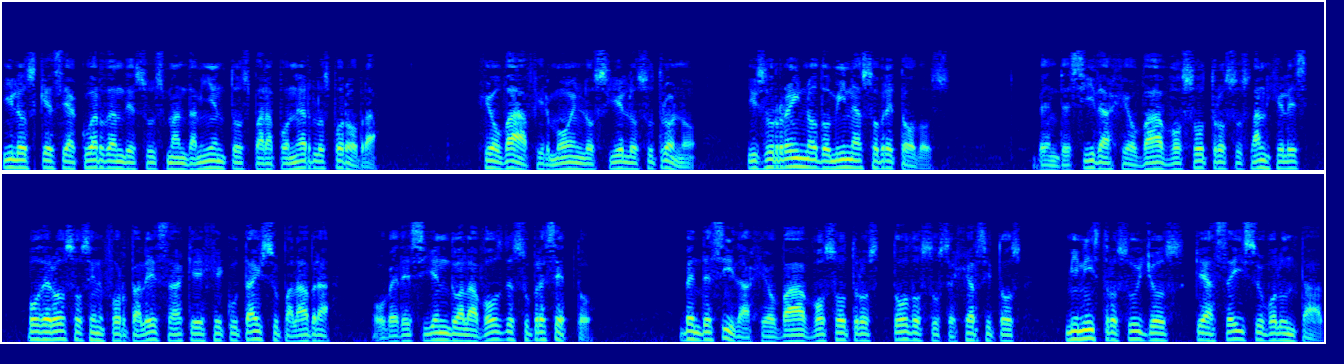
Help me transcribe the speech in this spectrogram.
y los que se acuerdan de sus mandamientos para ponerlos por obra. Jehová afirmó en los cielos su trono, y su reino domina sobre todos. Bendecida Jehová vosotros sus ángeles, poderosos en fortaleza que ejecutáis su palabra, obedeciendo a la voz de su precepto. Bendecida Jehová vosotros todos sus ejércitos, ministros suyos que hacéis su voluntad.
